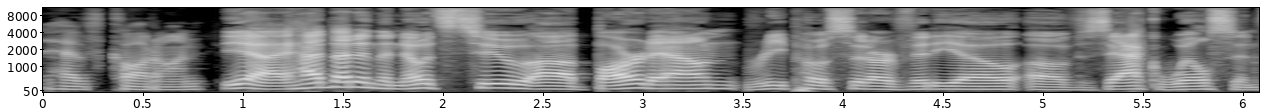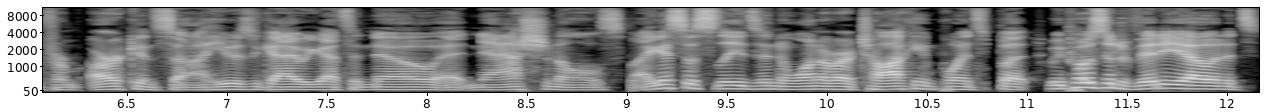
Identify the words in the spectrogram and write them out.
have caught on. Yeah, I had that in the notes too. Uh, Bar Down reposted our video of Zach Wilson from Arkansas. He was a guy we got to know at Nationals. I guess this leads into one of our talking points, but we posted a video and it's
